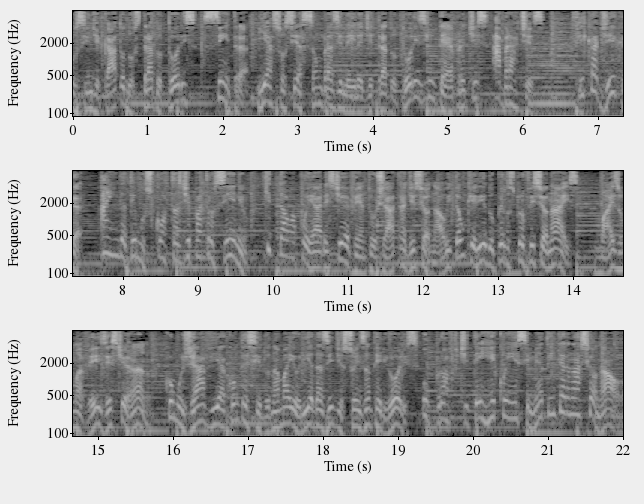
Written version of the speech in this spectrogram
O Sindicato dos Tradutores, Sintra, e a Associação Brasileira de Tradutores e Intérpretes, Abrates. Fica a dica! Ainda temos cotas de patrocínio. Que tal apoiar este evento já tradicional e tão querido pelos profissionais? Mais uma vez este ano, como já havia acontecido na maioria das edições anteriores, o Profit tem reconhecimento internacional.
